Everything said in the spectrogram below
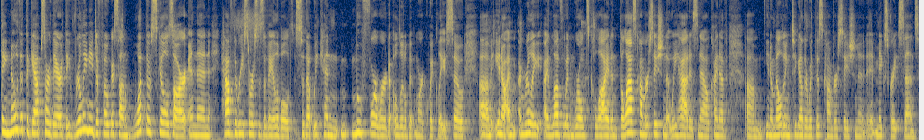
they know that the gaps are there. They really need to focus on what those skills are and then have the resources available so that we can move forward a little bit more quickly. So, um, you know, I'm, I'm really, I love when worlds collide. And the last conversation that we had is now kind of, um, you know, melding together with this conversation. It, it makes great sense.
